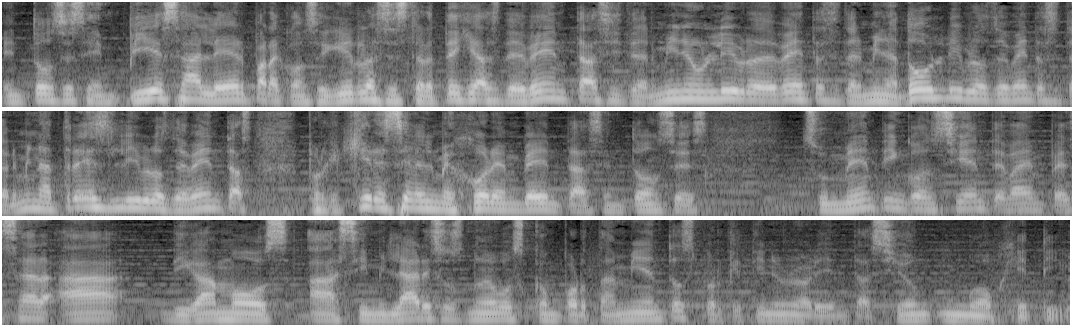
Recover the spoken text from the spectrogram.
Entonces empieza a leer para conseguir las estrategias de ventas y termina un libro de ventas y termina dos libros de ventas y termina tres libros de ventas porque quiere ser el mejor en ventas. Entonces, su mente inconsciente va a empezar a, digamos, a asimilar esos nuevos comportamientos porque tiene una orientación, un objetivo.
